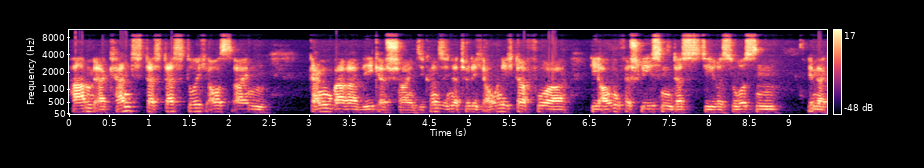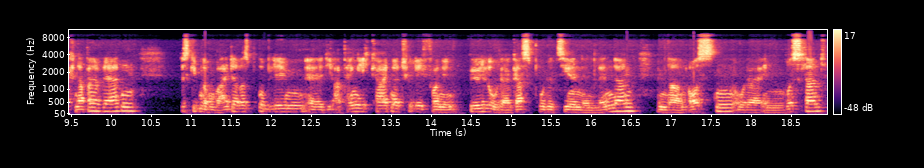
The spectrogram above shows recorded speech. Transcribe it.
haben erkannt, dass das durchaus ein gangbarer Weg erscheint. Sie können sich natürlich auch nicht davor die Augen verschließen, dass die Ressourcen immer knapper werden. Es gibt noch ein weiteres Problem, äh, die Abhängigkeit natürlich von den Öl- oder Gasproduzierenden Ländern im Nahen Osten oder in Russland.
